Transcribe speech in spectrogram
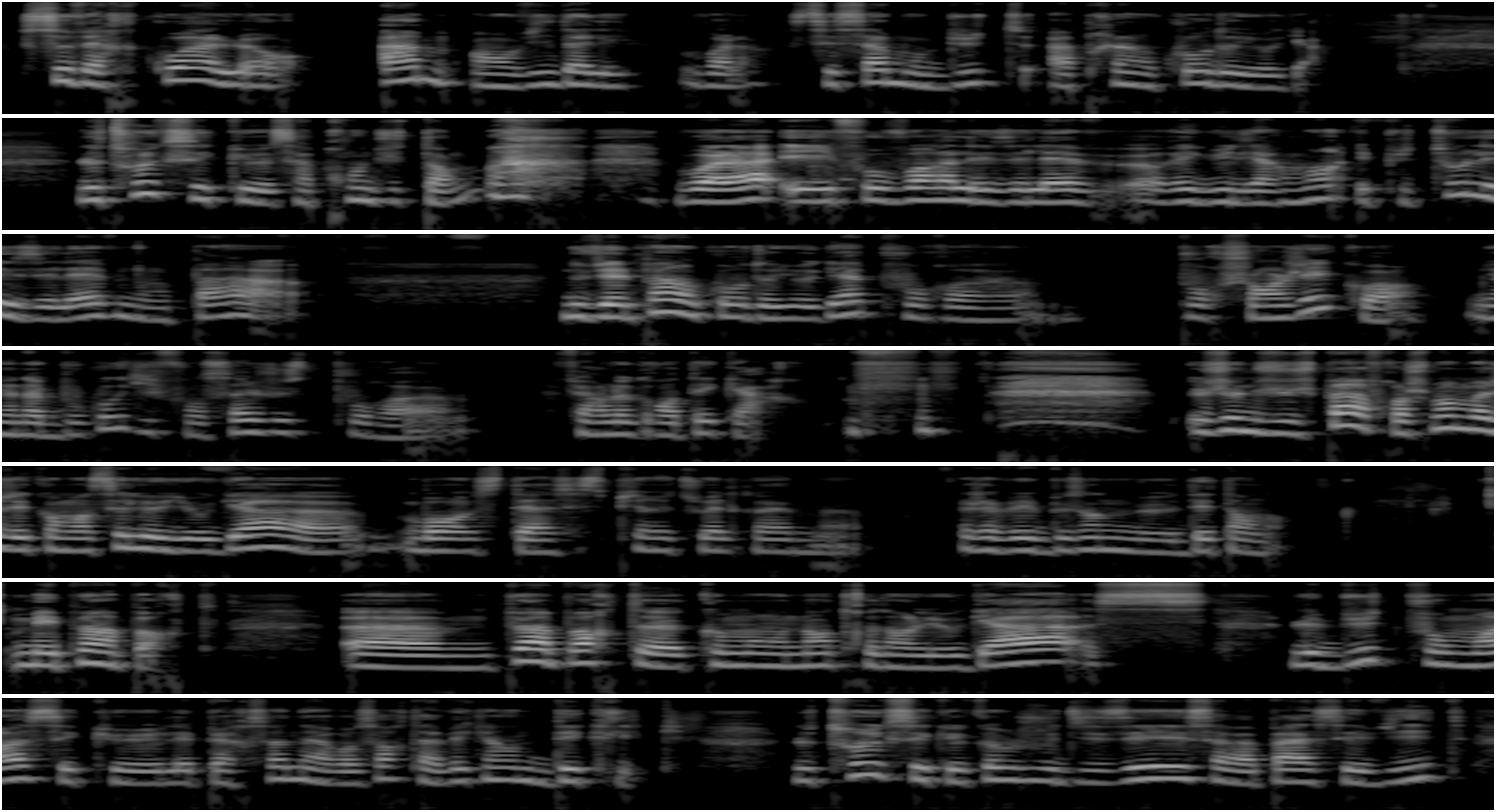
ce vers quoi leur âme a envie d'aller. Voilà, c'est ça mon but après un cours de yoga. Le truc, c'est que ça prend du temps. voilà, et il faut voir les élèves euh, régulièrement. Et puis tous les élèves n'ont pas, ne viennent pas un cours de yoga pour, euh, pour changer, quoi. Il y en a beaucoup qui font ça juste pour euh, faire le grand écart. Je ne juge pas, franchement, moi j'ai commencé le yoga, bon, c'était assez spirituel quand même. J'avais besoin de me détendre. Mais peu importe. peu importe comment on entre dans le yoga, le but pour moi, c'est que les personnes elles ressortent avec un déclic. Le truc, c'est que comme je vous disais, ça va pas assez vite.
